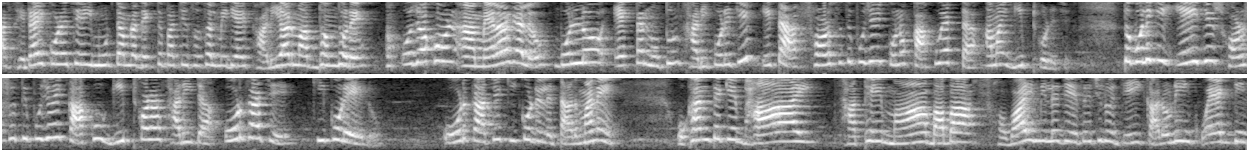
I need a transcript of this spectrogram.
আর সেটাই করেছে এই মুহূর্তে আমরা দেখতে পাচ্ছি সোশ্যাল মিডিয়ায় ফারিয়ার মাধ্যম ধরে। ও যখন মেলা গেল, বলল, একটা নতুন শাড়ি পরেছি, এটা সরস্বতী পুজোয় কোনো কাকু একটা আমায় গিফট করেছে। তো বলি কি, এই যে সরস্বতী পুজোয় কাকু গিফট করা শাড়িটা, ওর কাছে কি করে এলো? ওর কাছে কি করে এলে? তার মানে ওখান থেকে ভাই, সাথে মা, বাবা, সবাই মিলে যে এসেছিল, যেই কারণেই কয়েকদিন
